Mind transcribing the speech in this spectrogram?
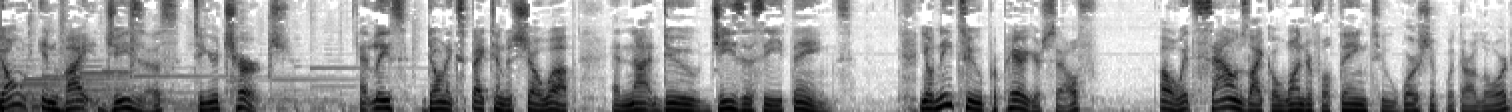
Don't invite Jesus to your church. At least don't expect him to show up and not do Jesus-y things. You'll need to prepare yourself. Oh, it sounds like a wonderful thing to worship with our Lord,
